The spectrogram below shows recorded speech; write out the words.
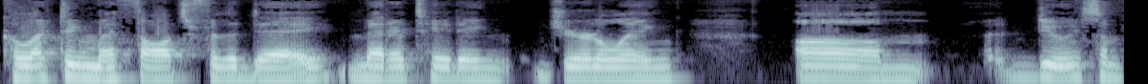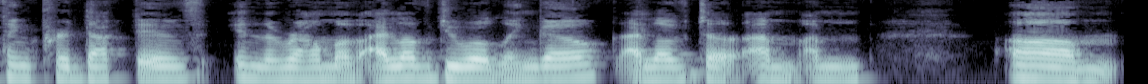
collecting my thoughts for the day, meditating, journaling. Um, doing something productive in the realm of I love Duolingo. I love to I'm I'm Um,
